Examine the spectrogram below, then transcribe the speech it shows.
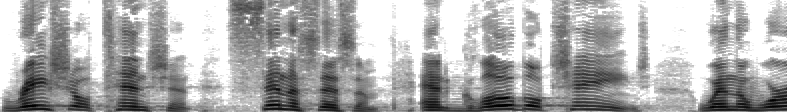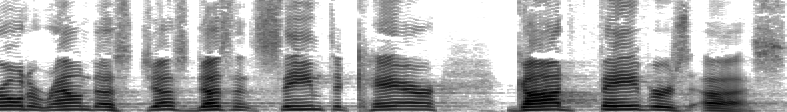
racial tension, cynicism, and global change. When the world around us just doesn't seem to care, God favors us.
